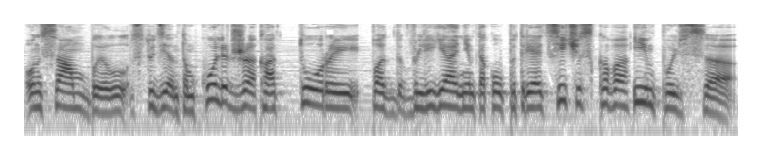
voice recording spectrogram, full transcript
Он сам был студентом колледжа, который под влиянием такого патриотического импульса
